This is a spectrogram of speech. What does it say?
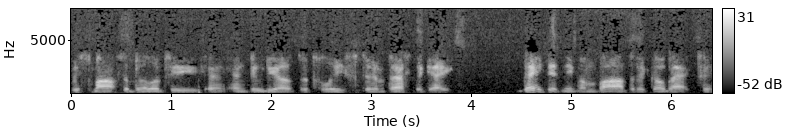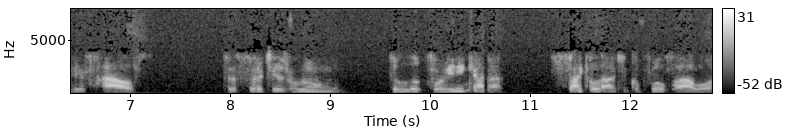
responsibility and, and duty of the police to investigate, they didn't even bother to go back to his house to search his room to look for any kind of psychological profile or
